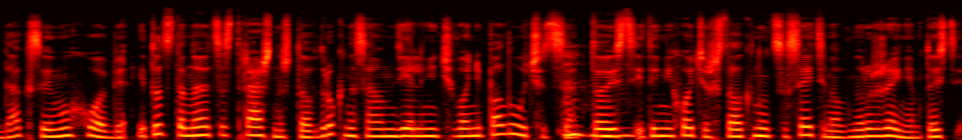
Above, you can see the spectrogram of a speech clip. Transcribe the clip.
да, к своему хобби. И тут становится страшно, что вдруг на самом деле ничего не получится. То Мгм. есть и ты не хочешь столкнуться с этим обнаружением. То есть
